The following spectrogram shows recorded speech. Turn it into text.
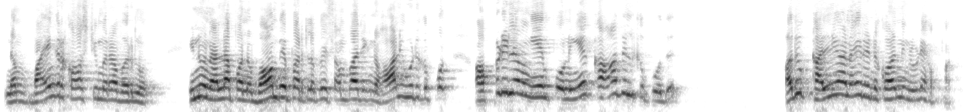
நம்ம பயங்கர காஸ்டியூமரா வரணும். இன்னும் நல்லா பண்ணும் பாம்பே படத்துல போய் சம்பாதிக்கணும். ஹாலிவுட்டுக்கு போ அப்படிலாம் அவங்க ஏன் போகணும்? ஏன் காதலுக்கு போகுது? அதுவும் கல்யாணம் ரெண்டு குழந்தைங்களுடைய அப்பா.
